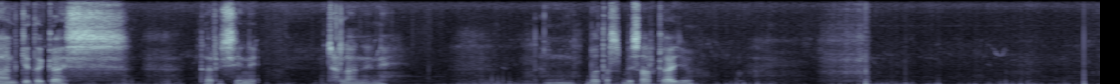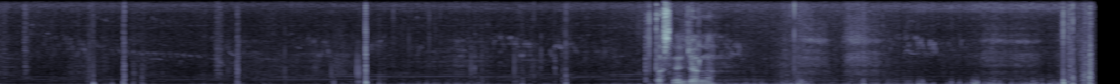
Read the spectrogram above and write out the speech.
lahan kita guys. Dari sini jalan ini. Dan batas besar kayu. Batasnya jalan.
